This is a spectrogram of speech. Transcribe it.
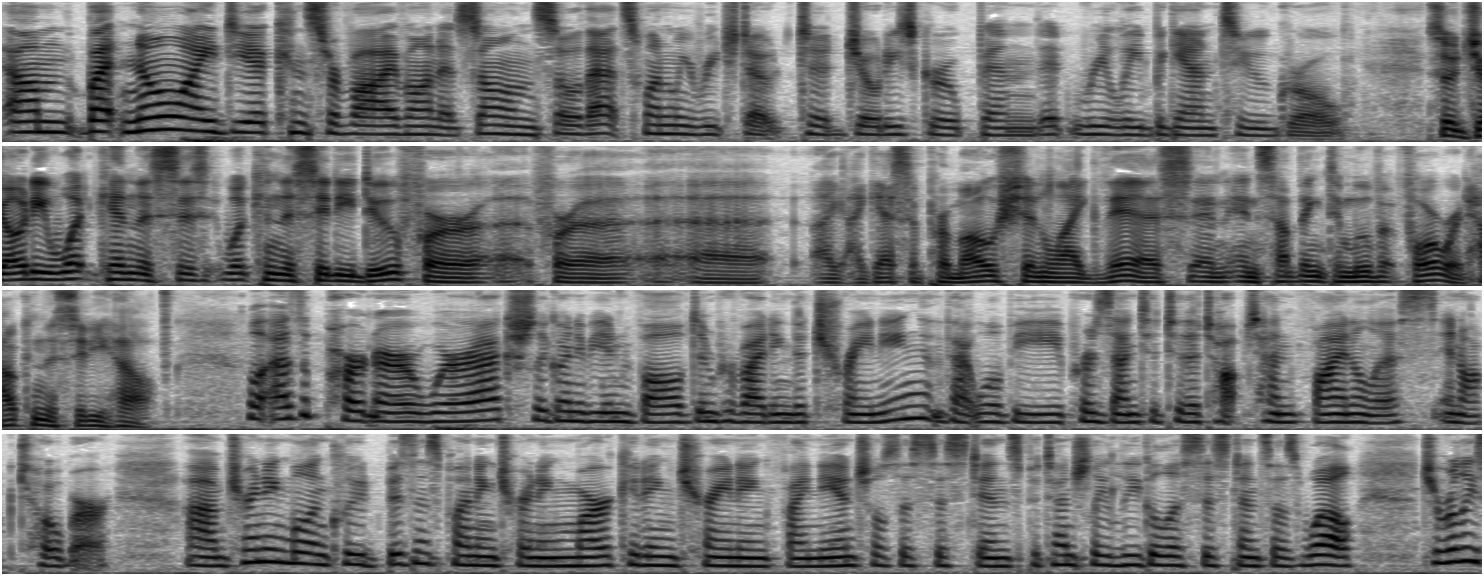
Um, but no idea can survive on its own. So that's when we reached out to Jody's group and it really began to grow. So, Jody, what can the what can the city do for uh, for a, a, a I I guess a promotion like this and, and something to move it forward? How can the city help? Well, as a partner, we're actually going to be involved in providing the training that will be presented to the top 10 finalists in October. Um, training will include business planning training, marketing training, financials assistance, potentially legal assistance as well, to really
